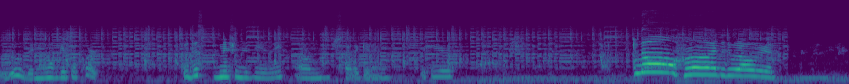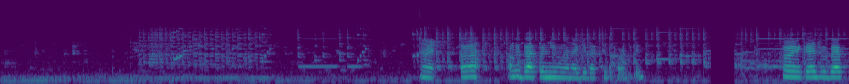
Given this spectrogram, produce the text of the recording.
lose and you won't get the part. So this mission is easy. Um, just gotta get in over here. No! Oh, I had to do it all over again. Back on you when I get back to the party again. Alright guys, we're back.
